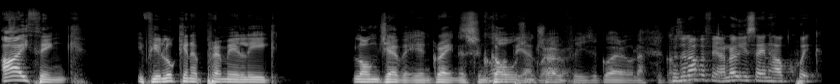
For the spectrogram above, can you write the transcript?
I think if you're looking at Premier League longevity and greatness It's and goals and trophies, Aguero would have to go. Because another thing, I know you're saying how quick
